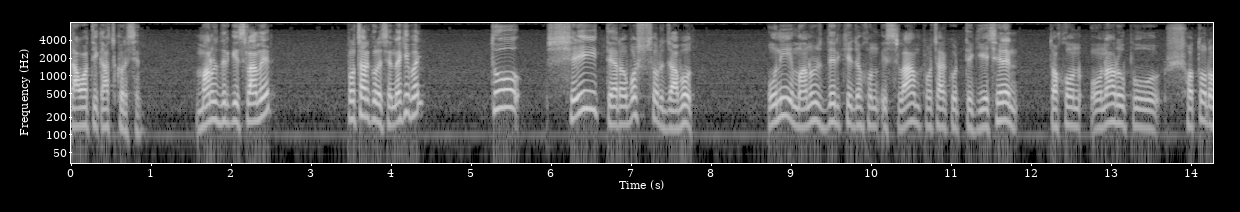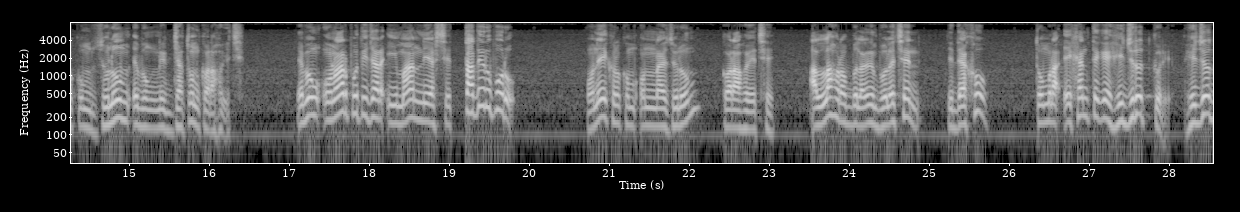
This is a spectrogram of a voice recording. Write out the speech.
দাওয়াতি কাজ করেছেন। মানুষদেরকে ইসলামের প্রচার করেছেন, নাকি ভাই? তো সেই তেরো বৎসর যাবৎ উনি মানুষদেরকে যখন ইসলাম প্রচার করতে গিয়েছিলেন, তখন ওনার উপর শত রকম জুলুম এবং নির্যাতন করা হয়েছে। এবং ওনার প্রতি যারা ইমান নিয়ে আসছে, তাদের উপরও অনেক রকম অন্যায় জুলুম করা হয়েছে। আল্লাহ রব্বুল আলমী বলেছেন যে, দেখো, তোমরা এখান থেকে হিজরত করে, হিজরত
